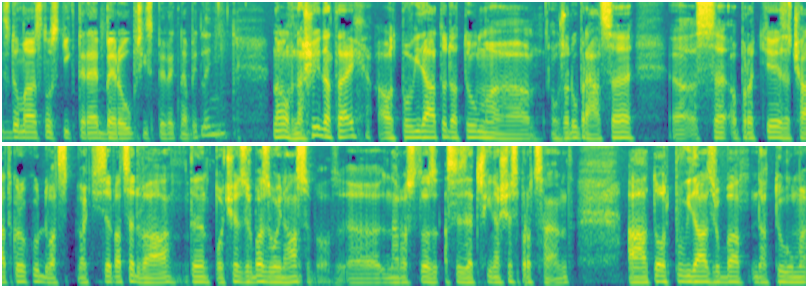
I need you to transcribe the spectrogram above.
víc domácností, které berou příspěvek na bydlení? No, v našich datech, a odpovídá to datům uh, úřadu práce, uh, se oproti začátku roku 20, 2022 ten počet zhruba zdvojnásobil. Uh, narostl asi ze 3 na 6 a to odpovídá zhruba datům uh,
